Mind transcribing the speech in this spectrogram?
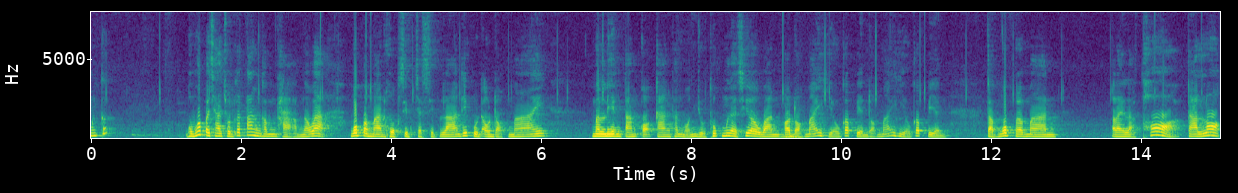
มันก็ ผมว่าประชาชนก็ตั้งคำถามนะว่า งบประมาณ 60-70 ล้านที่คุณเอาดอกไม้มาเรียงตามเกาะกลางถนนอยู่ทุกเมื่อเชื่อวัน พอดอกไม้เหี่ยวก็เปลี่ยนดอกไม้เหี่ยวก็เปลี่ยน กับงบประมาณอะไรล่ะ ท่อการลอก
